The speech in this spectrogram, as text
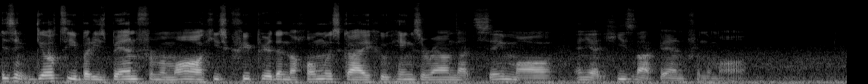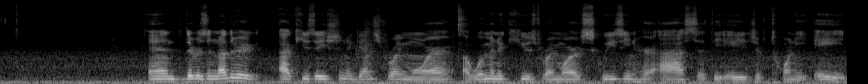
isn't guilty, but he's banned from a mall. He's creepier than the homeless guy who hangs around that same mall, and yet he's not banned from the mall. And there was another accusation against Roy Moore. A woman accused Roy Moore of squeezing her ass at the age of 28.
